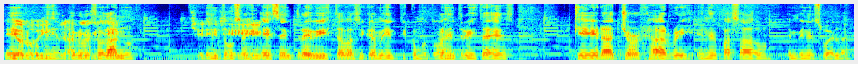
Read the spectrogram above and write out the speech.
el comediante venezolano. Entonces, esa entrevista básicamente, como todas las entrevistas, es que era George Harris en el pasado, en Venezuela,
